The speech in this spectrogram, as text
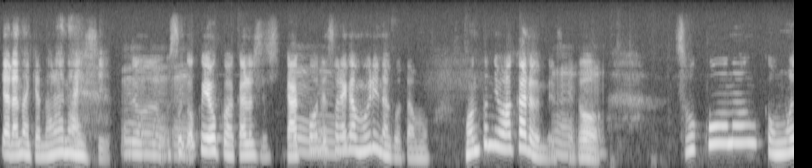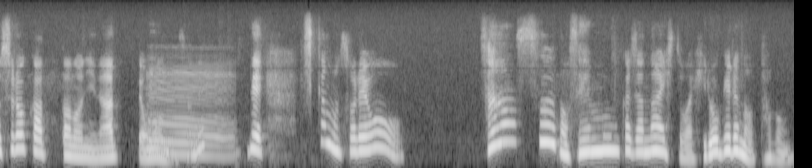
やらなきゃならないし、うんうんうんすごくよくわかるし学校でそれが無理なことはもう本当にわかるんですけど、そこなんか面白かったのになって思うんですよね。ね。しかもそれを算数の専門家じゃない人は広げるの多分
